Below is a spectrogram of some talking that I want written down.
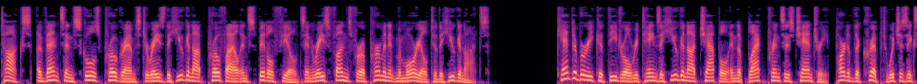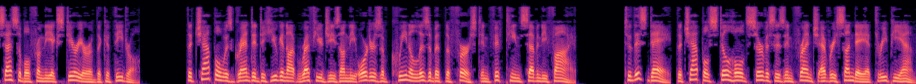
talks, events and schools programs to raise the Huguenot profile in Spitalfields and raise funds for a permanent memorial to the Huguenots. Canterbury Cathedral retains a Huguenot chapel in the Black Prince's Chantry, part of the crypt which is accessible from the exterior of the cathedral. The chapel was granted to Huguenot refugees on the orders of Queen Elizabeth I in 1575. To this day, the chapel still holds services in French every Sunday at 3 p.m.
